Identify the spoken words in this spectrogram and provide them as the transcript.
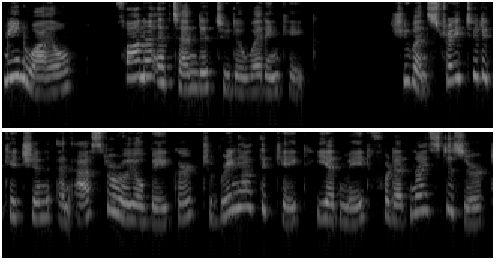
Meanwhile, Fauna attended to the wedding cake. She went straight to the kitchen and asked the royal baker to bring out the cake he had made for that night's dessert.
